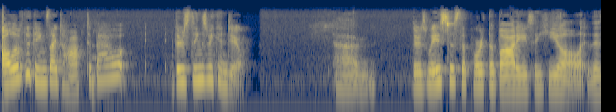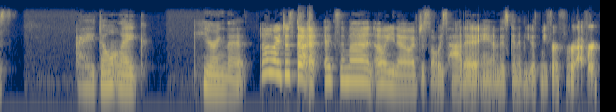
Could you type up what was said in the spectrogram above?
all of the things I talked about, there's things we can do. Um, there's ways to support the body to heal. This, I don't like hearing that, oh, I just got eczema and oh, you know, I've just always had it and it's going to be with me for forever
